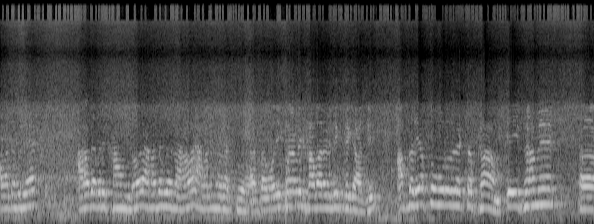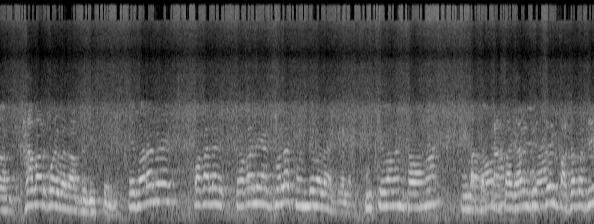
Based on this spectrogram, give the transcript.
আলাদা করে আলাদা করে খাওয়ান দেওয়া আলাদা করে রাখা হয় আলাদা করে রাখতে হয়। আচ্ছা ওইখানে আমি খাবারের দিক থেকে আসি। আপনার এত বড় একটা ফার্ম এই ফার্মে খাবার কয় বেলা আপনি দিচ্ছেন? এবার আমি সকালে সকালে এক বেলা সন্ধ্যেবেলা এক বেলা। উঠতে বাগান খাওয়ানো আচ্ছা, খাওয়ানো, কাঁচা ঘাস দিচ্ছেন পাশাপাশি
